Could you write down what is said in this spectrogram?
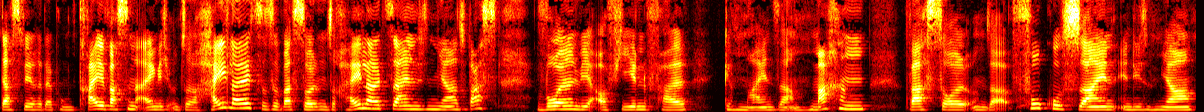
das wäre der Punkt 3. Was sind eigentlich unsere Highlights? Also was sollen unsere Highlights sein in diesem Jahr? Also was wollen wir auf jeden Fall gemeinsam machen? Was soll unser Fokus sein in diesem Jahr?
